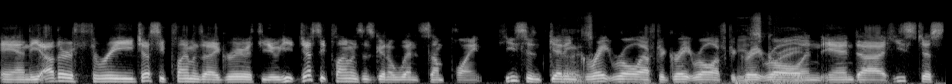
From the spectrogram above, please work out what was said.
and the other three, Jesse Plemons, I agree with you. He, Jesse Plemons is going to win at some point. He's getting great role after great role after great role, great. and and uh, he's just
